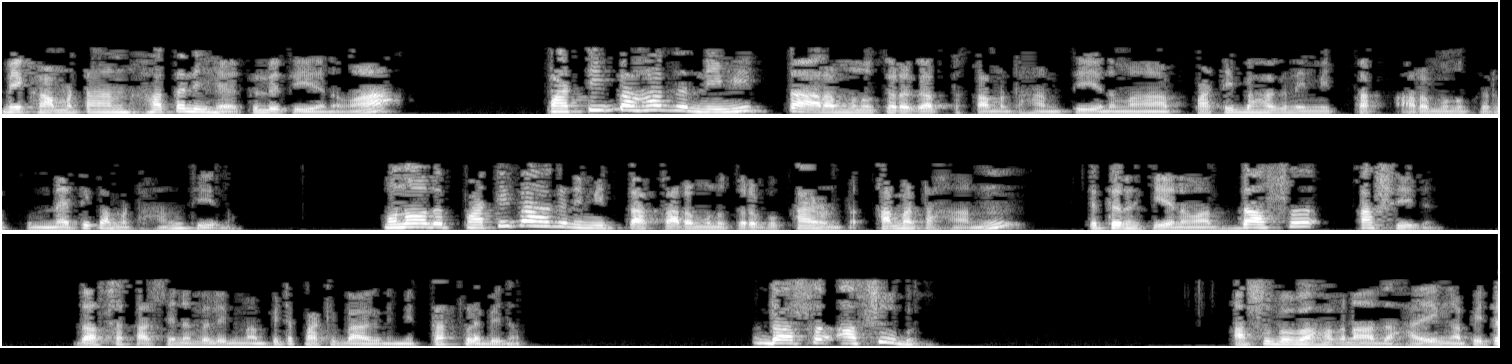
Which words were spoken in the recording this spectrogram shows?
මේ කමඨාන් 40 ඇතුලේ තියෙනවා පටිභාග නිමිත්ත අරමුණු කරගත්ත කමඨහන් තියෙනවා පටිභාග නිමිත්තක් අරමුණු කරපු නැති කමඨහන් තියෙනවා. මොනවද පටිභාග නිමිත්තක් අරමුණු කරපු කමඨහන් එතන කියනවා දස කසින. දස කසින වලින් අපිට පටිභාග නිමිත්තක් ලැබෙනවා. දස අසුභ අසුබ භාවනා 10න් අපිට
